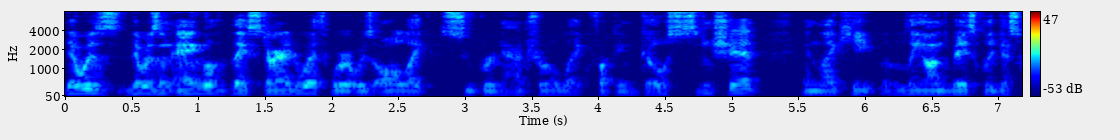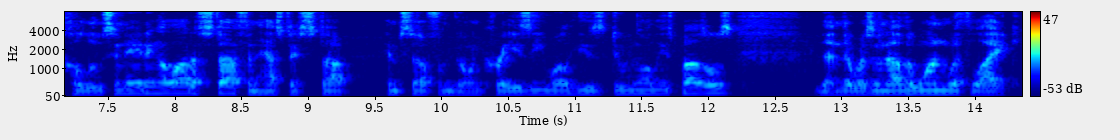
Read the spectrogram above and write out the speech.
there was there was an angle that they started with where it was all like supernatural, like fucking ghosts and shit, and like he Leon's basically just hallucinating a lot of stuff and has to stop himself from going crazy while he's doing all these puzzles. Then there was another one with like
